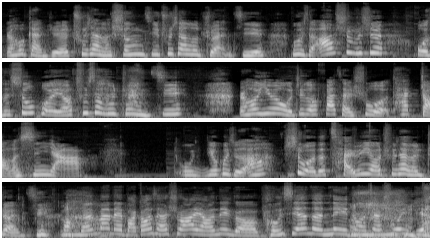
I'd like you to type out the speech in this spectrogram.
然后感觉出现了生机，出现了转机，我会想啊，是不是我的生活也要出现了转机？然后因为我这个发财树它长了新芽。我又会觉得啊，是我的财运要出现了转机吗？咱慢慢把刚才刷牙那个彭仙的那一段再说一遍，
